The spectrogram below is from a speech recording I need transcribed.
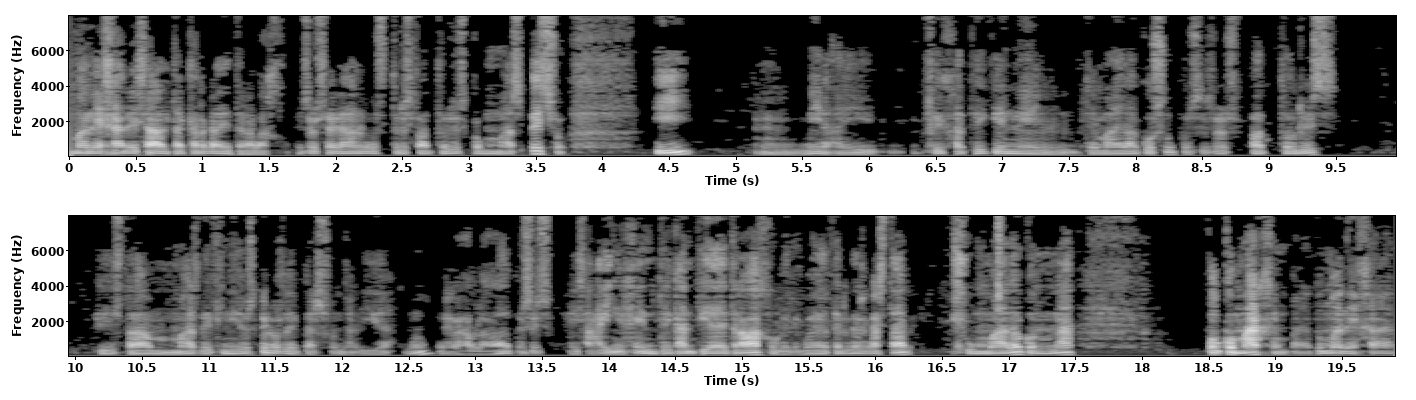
manejar esa alta carga de trabajo. Esos serán los tres factores con más peso. Y, mm, mira, fíjate que en el tema del acoso, pues esos factores están más definidos que los de personalidad, ¿no? Hablaba, pues eso, esa ingente cantidad de trabajo que te puede hacer desgastar, sumado con una poco margen para tú manejar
